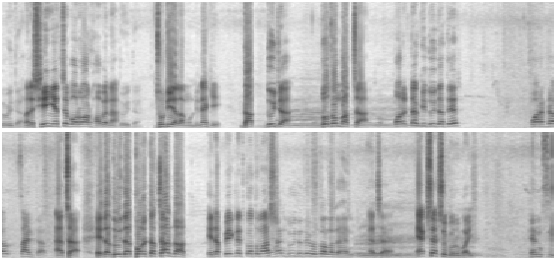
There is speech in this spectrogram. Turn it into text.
দুই দাঁত। মানে শিং এর চেয়ে বড় আর হবে না। দুই দাঁত। ঝুটিয়ালা মুন্ডি নাকি? দাঁত দুইটা। প্রথম বাচ্চা। পরেরটাও কি দুই দাঁতের? পরেরটা চার দাঁত। আচ্ছা এটা দুই দাঁত পরেরটা চার দাঁত। এটা প্রেগনেন্ট কত মাস? দেখেন দুই দাঁতে তল্লা দেখেন। আচ্ছা একশো একশো গরু ভাই। ফেন্সি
